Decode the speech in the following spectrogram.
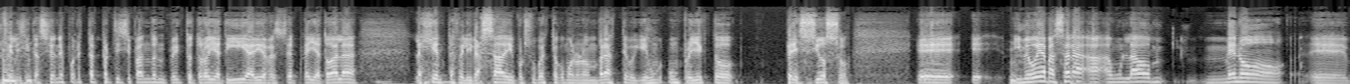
felicitaciones por estar participando en el proyecto Troya a ti, a Ariel Recepca y a toda la, gente, a Felipe Asada y por supuesto como lo nombraste, porque es un, proyecto precioso. Eh, eh, y me voy a pasar a, un lado menos eh,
